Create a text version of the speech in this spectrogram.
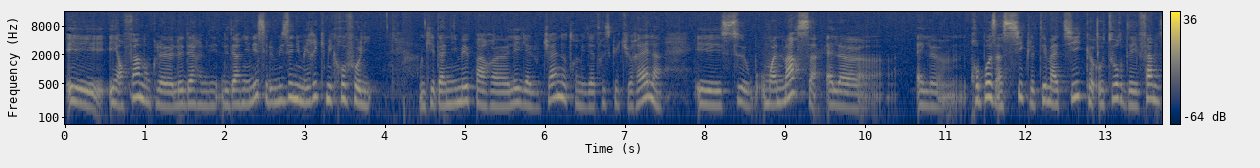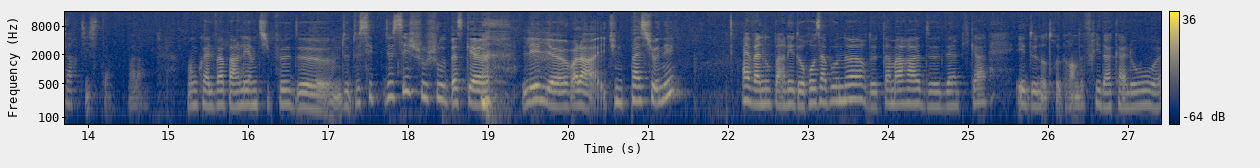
Et, et, enfin, donc le, dernier, le né, c'est le musée numérique Microfolie, qui est animé par Lélia Lucian, notre médiatrice culturelle. Et au mois de mars, elle, elle propose un cycle thématique autour des femmes artistes. Voilà. Donc elle va parler un petit peu de, de, de, ses, de ses, chouchoutes, parce que Lélie euh, voilà, est une passionnée. Elle va nous parler de Rosa Bonheur, de Tamara d'Olympica et de notre grande Frida Kahlo, euh,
